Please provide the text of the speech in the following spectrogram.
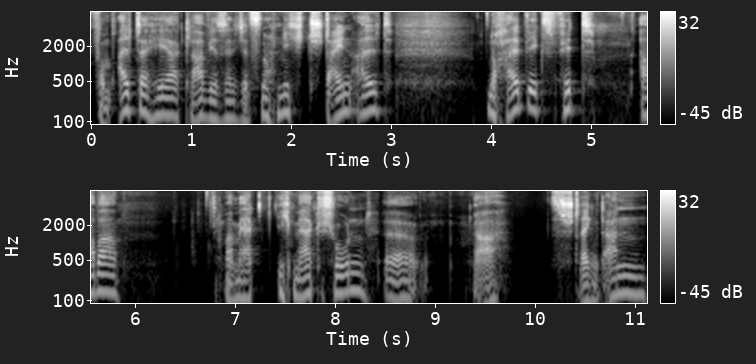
vom Alter her, klar, wir sind jetzt noch nicht steinalt, noch halbwegs fit, aber man merkt, ich merke schon, äh, ja, es strengt an,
